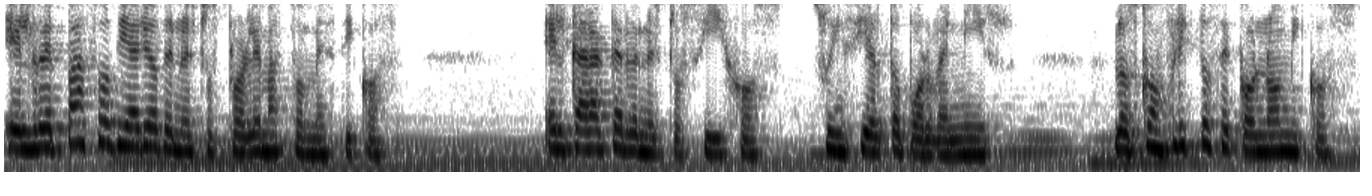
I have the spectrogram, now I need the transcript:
el repaso diario de nuestros problemas domésticos, el carácter de nuestros hijos, su incierto porvenir, los conflictos económicos,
